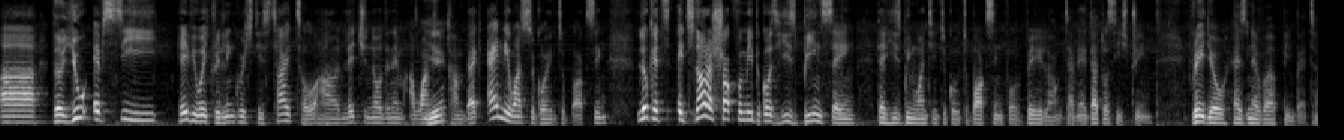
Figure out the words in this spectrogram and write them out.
uh, the UFC heavyweight relinquished his title. I'll let you know the name uh, once we Yeah. come back, and he wants to go into boxing. Look, it's it's not a shock for me because he's been saying that he's been wanting to go to boxing for a very long time, and that was his dream. Radio has never been better.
